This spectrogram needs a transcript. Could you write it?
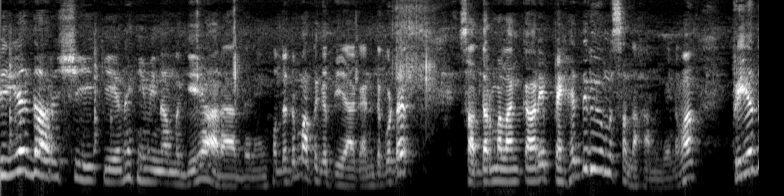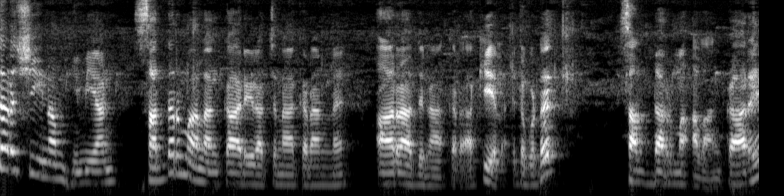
ප්‍රියදර්ශී කියන හිමි නමගේ ආරාධනයෙන්. හොඳට මතක තියාගන්න. එතකොට සද්ධර්ම අලංකාරයේ පැහැදිලිවම සඳහන් වෙනවා ප්‍රියදර්ශී නම් හිමියන් සද්ධර්ම අලංකාරය රචනා කරන්න ආරාධනා කරා කියලා. එතකොට සද්ධර්ම අලංකාරය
